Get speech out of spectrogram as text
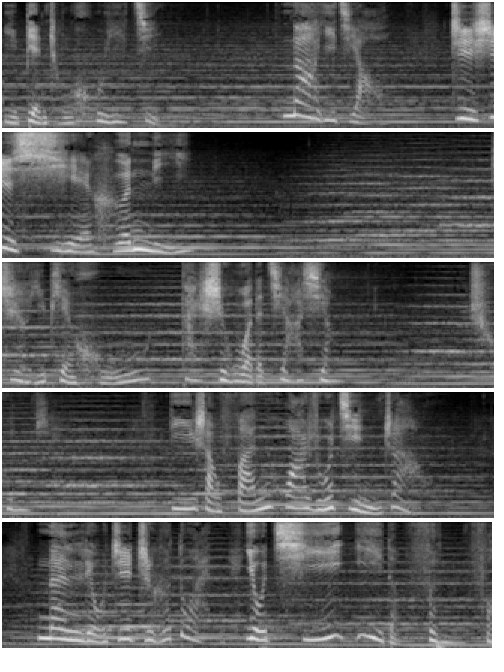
已变成灰烬，那一角只是血和泥。这一片湖该是我的家乡。春天，堤上繁花如锦帐，嫩柳枝折断，有奇异的芬芳。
